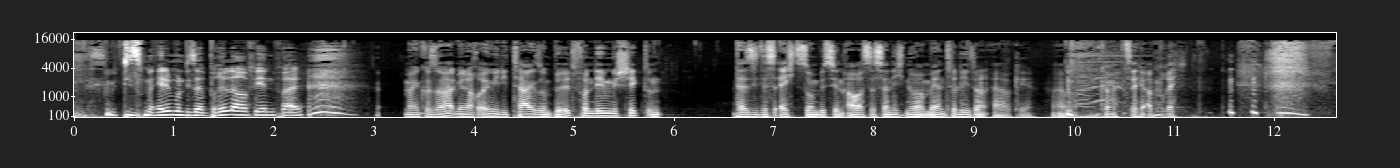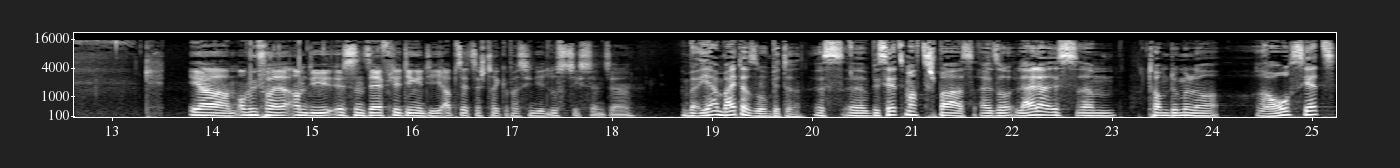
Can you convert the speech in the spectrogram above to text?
Mit diesem Helm und dieser Brille auf jeden Fall. Mein Cousin hat mir noch irgendwie die Tage so ein Bild von dem geschickt und da sieht es echt so ein bisschen aus, dass er nicht nur mentally, sondern, ah, okay, ja, können wir jetzt gleich abbrechen. Ja, auf jeden Fall haben die, es sind sehr viele Dinge, die abseits der Strecke passieren, die lustig sind, ja. Ja, weiter so bitte. Es, äh, bis jetzt macht's Spaß. Also leider ist ähm, Tom Dümmler raus jetzt.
